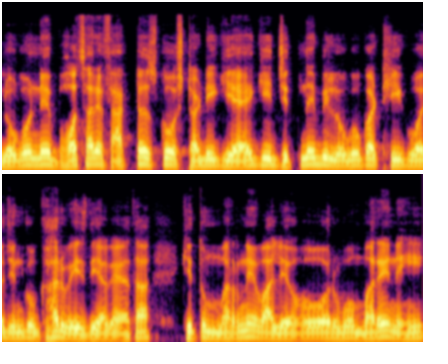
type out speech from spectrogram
लोगों ने बहुत सारे फैक्टर्स को स्टडी किया है कि जितने भी लोगों का ठीक हुआ जिनको घर भेज दिया गया था कि तुम मरने वाले हो और वो मरे नहीं,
